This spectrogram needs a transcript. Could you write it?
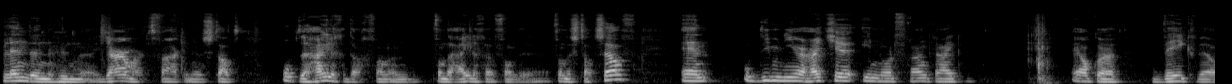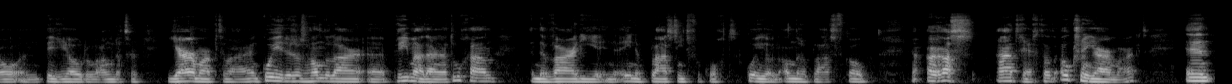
planden hun uh, jaarmarkt vaak in een stad op de heilige dag van, een, van de heilige van de, van de stad zelf. En op die manier had je in Noord-Frankrijk elke week wel een periode lang dat er jaarmarkten waren. En kon je dus als handelaar prima daar naartoe gaan. En de waar die je in de ene plaats niet verkocht, kon je op een andere plaats verkopen. Nou, Arras Atrecht had ook zo'n jaarmarkt. En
